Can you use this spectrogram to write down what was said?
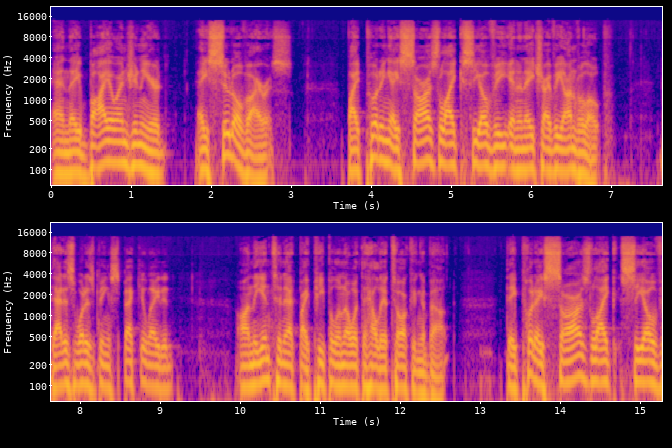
and they bioengineered a pseudovirus by putting a SARS like COV in an HIV envelope. That is what is being speculated on the internet by people who know what the hell they're talking about. They put a SARS like COV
